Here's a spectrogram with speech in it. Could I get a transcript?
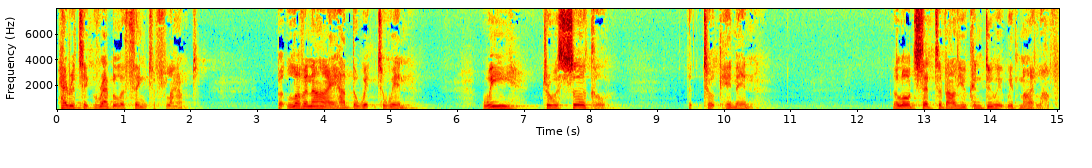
Heretic, rebel, a thing to flout. But love and I had the wit to win. We drew a circle that took him in. the Lord said to Val, You can do it with my love.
